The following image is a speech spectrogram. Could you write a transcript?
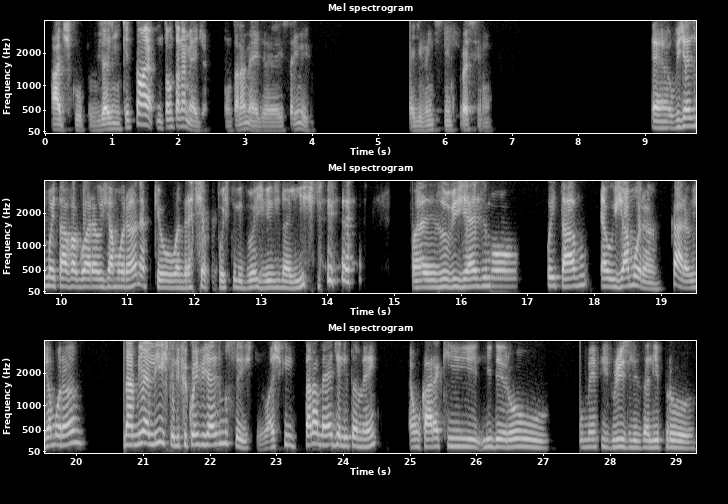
Ah, desculpa. 25 então, é, então tá na média. Então tá na média. É isso aí mesmo. É de 25 para cima. É, o 28 agora é o Jamoran, né? Porque o André tinha posto ele duas vezes na lista. Mas o 28 é o Jamoran. Cara, o Jamoran, na minha lista, ele ficou em 26. Eu acho que tá na média ali também. É um cara que liderou o Memphis Grizzlies ali pro,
